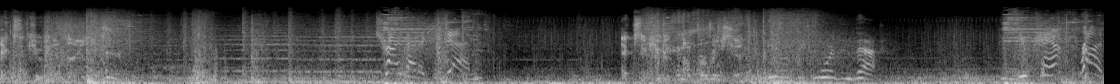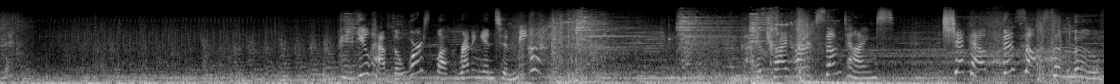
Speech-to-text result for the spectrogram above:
Executing Executing operation. More than that. You can't run! You have the worst luck running into me. Gotta try hard sometimes. Check out this awesome move!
